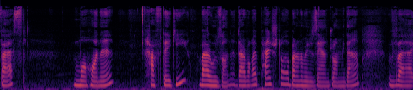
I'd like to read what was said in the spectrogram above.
فصل ماهانه هفتگی و روزانه. در واقع پنج تا برنامه ریزی انجام میدم و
